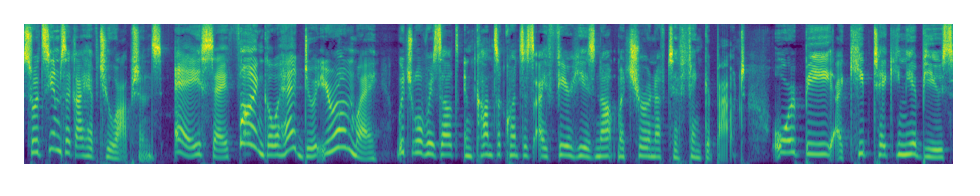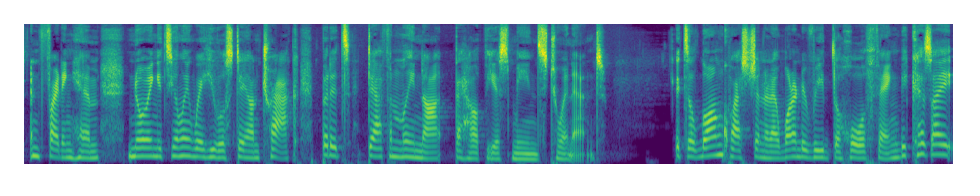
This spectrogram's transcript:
So it seems like I have two options. A, say, fine, go ahead, do it your own way, which will result in consequences I fear he is not mature enough to think about. Or B, I keep taking the abuse and fighting him, knowing it's the only way he will stay on track, but it's definitely not the healthiest means to an end. It's a long question, and I wanted to read the whole thing because I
